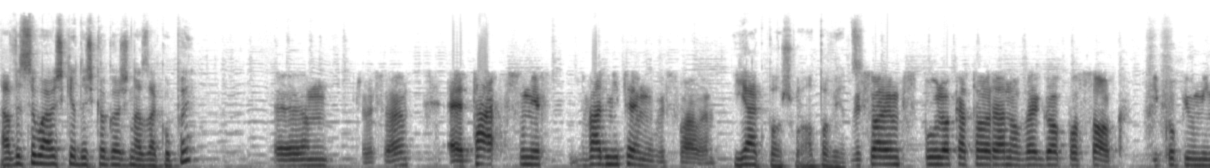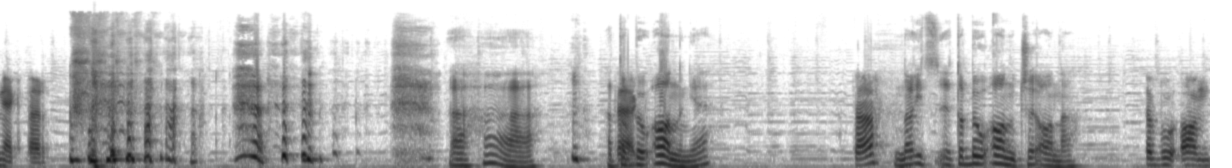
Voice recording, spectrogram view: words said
A wysyłałeś kiedyś kogoś na zakupy? Um, czy wysłałem? E, tak, w sumie dwa dni temu wysłałem. Jak poszło? Opowiedz. Wysłałem współlokatora nowego po sok i kupił mi nektar. Aha. A to Tak. był on, nie? Co? No i to był on czy ona? To był on.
